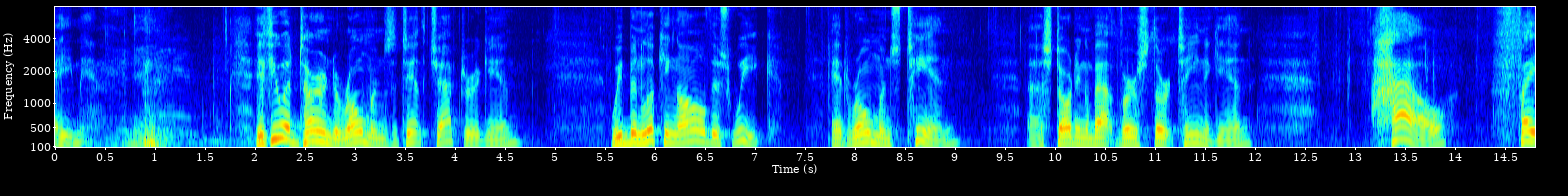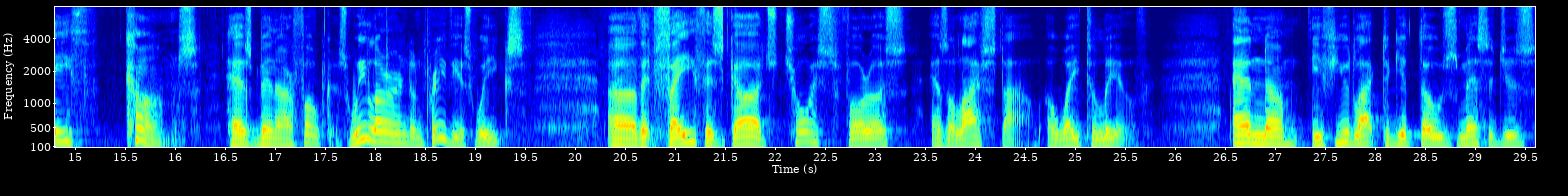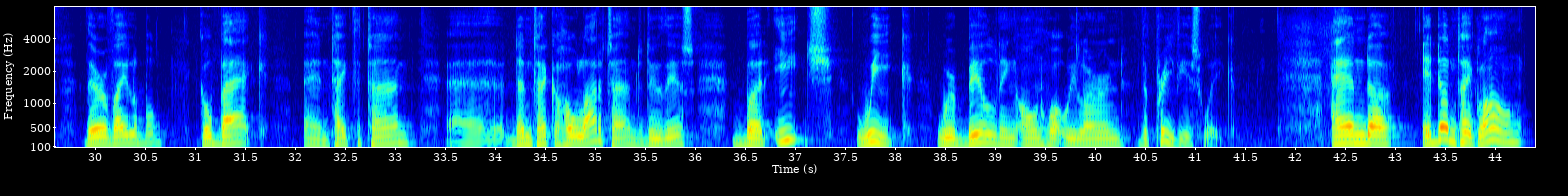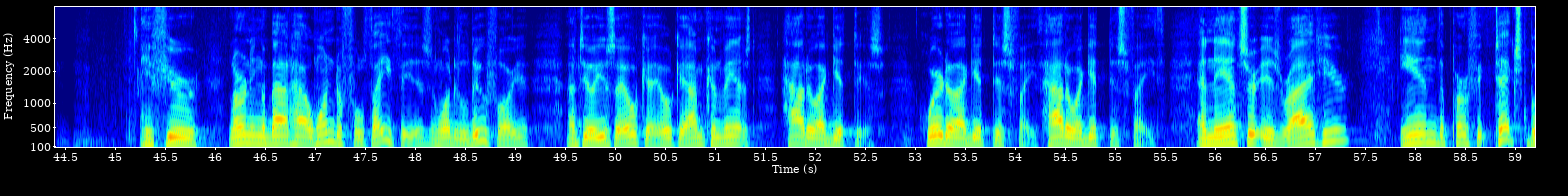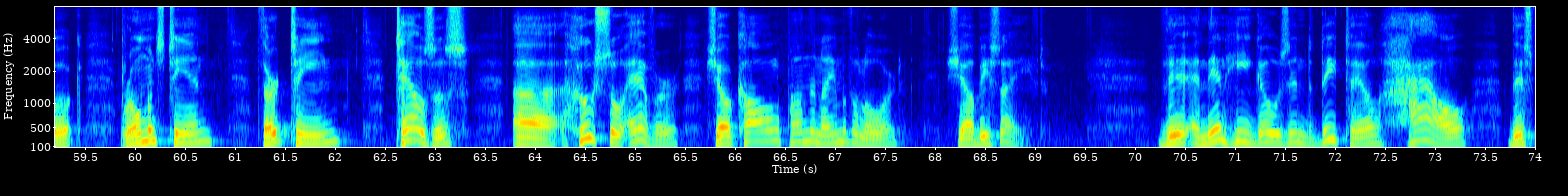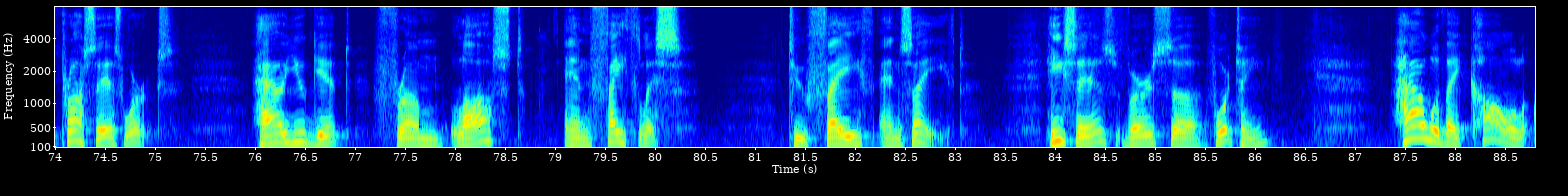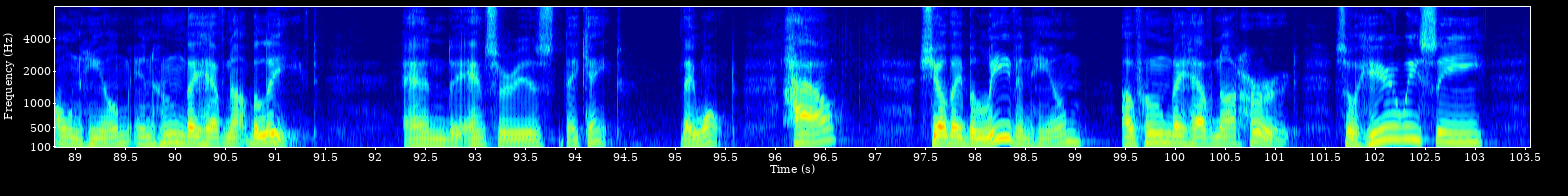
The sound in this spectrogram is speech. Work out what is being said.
Amen. Amen. if you would turn to Romans, the 10th chapter again, we've been looking all this week at Romans 10, uh, starting about verse 13 again. How faith comes has been our focus. We learned in previous weeks uh, that faith is God's choice for us as a lifestyle, a way to live. And um, if you'd like to get those messages, they're available. Go back and take the time. Uh, doesn't take a whole lot of time to do this, but each week we're building on what we learned the previous week. And uh, it doesn't take long if you're learning about how wonderful faith is and what it'll do for you until you say, okay, okay, I'm convinced. How do I get this? Where do I get this faith? How do I get this faith? And the answer is right here in the perfect textbook. Romans 10 13 tells us, uh, Whosoever shall call upon the name of the Lord shall be saved. The, and then he goes into detail how this process works, how you get from lost and faithless to faith and saved. He says, verse uh, 14, How will they call on him in whom they have not believed? And the answer is they can't. They won't. How shall they believe in him of whom they have not heard? So here we see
